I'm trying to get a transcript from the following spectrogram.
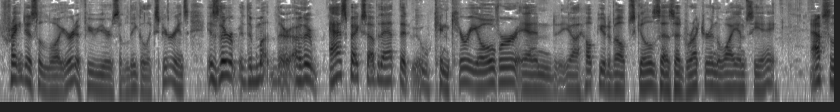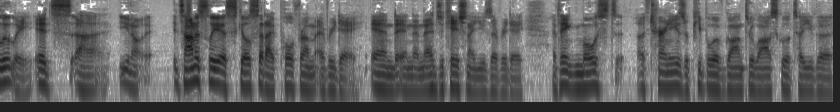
trained as a lawyer and a few years of legal experience, is there, the, there are there aspects of that that can carry over and you know, help you develop skills as a director in the YMCA? Absolutely. It's, uh, you know, it's honestly a skill set I pull from every day and, and an education I use every day. I think most attorneys or people who have gone through law school tell you the,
